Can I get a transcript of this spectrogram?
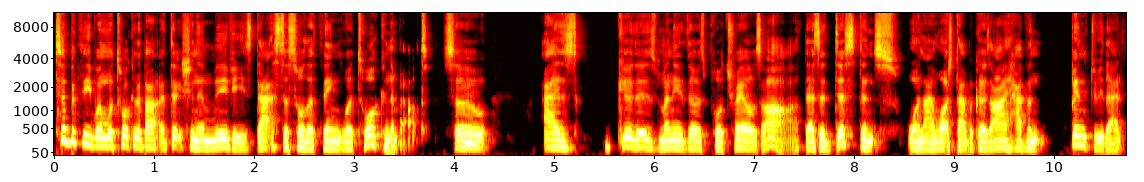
typically when we're talking about addiction in movies, that's the sort of thing we're talking about. So mm. as good as many of those portrayals are, there's a distance when I watch that because I haven't been through that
